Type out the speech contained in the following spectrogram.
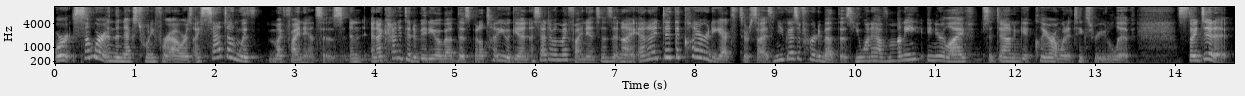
or somewhere in the next 24 hours, I sat down with my finances. And, and I kind of did a video about this, but I'll tell you again. I sat down with my finances and I and I did the clarity exercise. And you guys have heard about this. You want to have money in your life, sit down and get clear on what it takes for you to live. So I did it.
